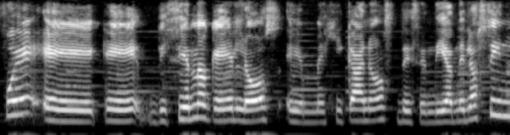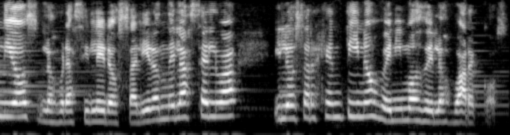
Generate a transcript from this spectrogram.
fue eh, que diciendo que los eh, mexicanos descendían de los indios, los brasileros salieron de la selva y los argentinos venimos de los barcos.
